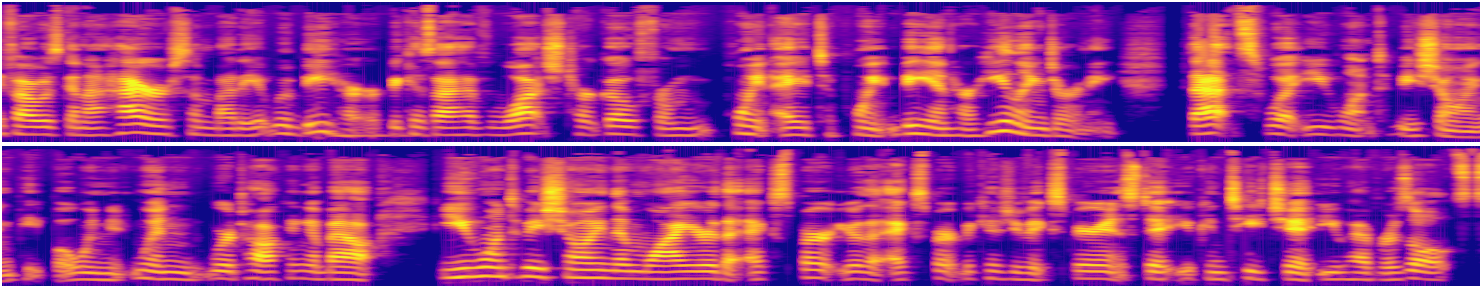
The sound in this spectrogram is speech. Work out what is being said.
if I was going to hire somebody, it would be her because I have watched her go from point A to point B in her healing journey. That's what you want to be showing people when when we're talking about you want to be showing them why you're the expert. You're the expert because you've experienced it, you can teach it, you have results.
